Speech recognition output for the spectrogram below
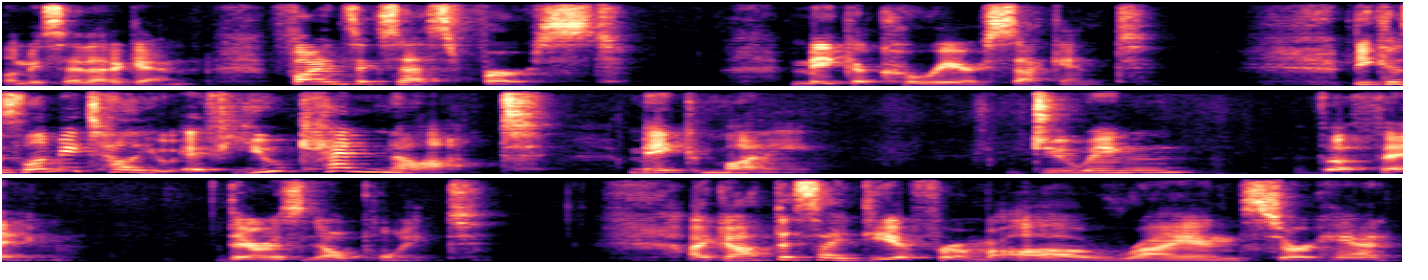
Let me say that again. Find success first. Make a career second. Because let me tell you, if you cannot make money doing the thing, there is no point. I got this idea from uh, Ryan Serhant,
